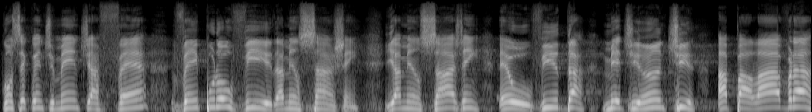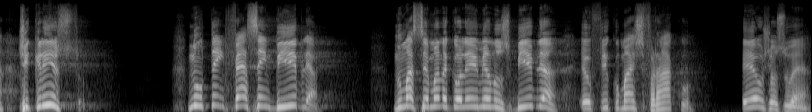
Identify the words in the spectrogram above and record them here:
consequentemente, a fé vem por ouvir a mensagem, e a mensagem é ouvida mediante a palavra de Cristo. Não tem fé sem Bíblia. Numa semana que eu leio menos Bíblia, eu fico mais fraco. Eu, Josué.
